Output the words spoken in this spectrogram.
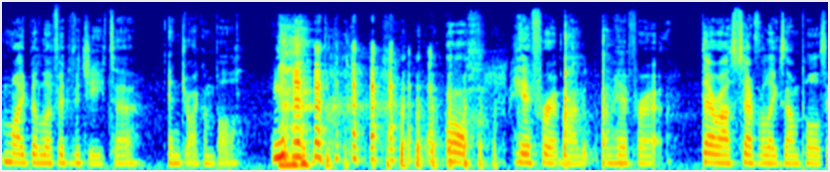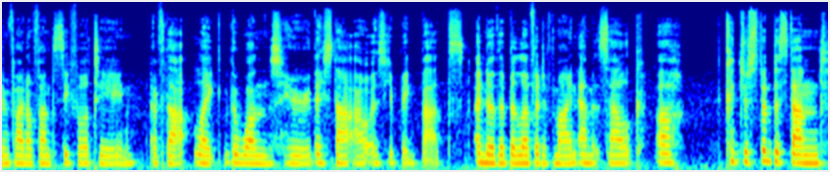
my beloved Vegeta in Dragon Ball. oh, here for it, man. I'm here for it. There are several examples in Final Fantasy XIV of that, like the ones who they start out as your big bads. Another beloved of mine, Emet-Selch. Oh, could just understand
